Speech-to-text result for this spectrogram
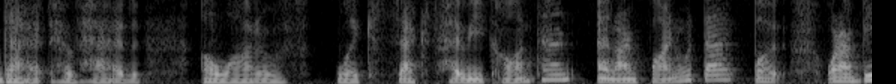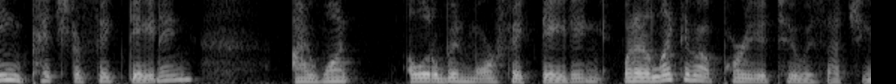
that have had a lot of like sex heavy content and I'm fine with that. But when I'm being pitched a fake dating, I want a little bit more fake dating. What I liked about Party of Two is that she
